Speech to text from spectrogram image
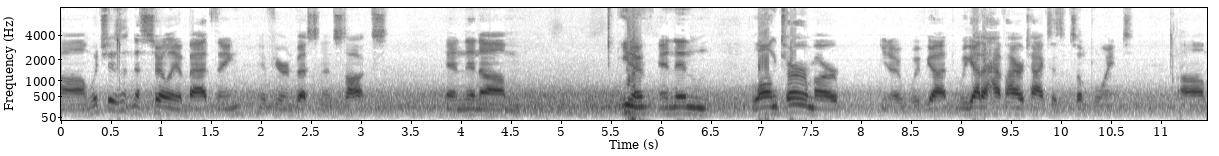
um, which isn't necessarily a bad thing if you're investing in stocks. And then, um, you know, and then long term, our, you know, we've got we got to have higher taxes at some point. Um,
